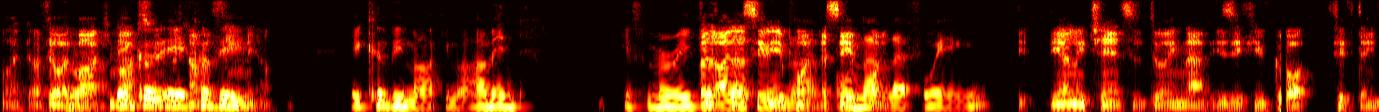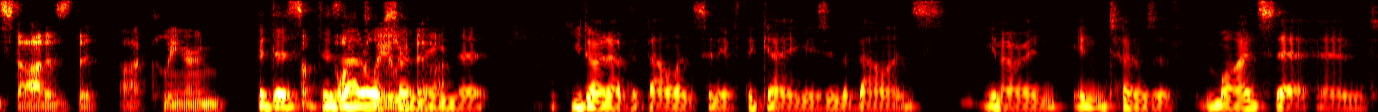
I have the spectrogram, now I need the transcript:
Like I feel like yeah. Marky Mark's it could, a thing be, now. It could be Marky Mark. I mean, if Marie. but I, I see your point. That, I see on that point. left wing, the, only chance of doing that is if you've got 15 starters that are clear and. But does does that also mean that you don't have the balance? And if the game is in the balance, you know, in in terms of mindset and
